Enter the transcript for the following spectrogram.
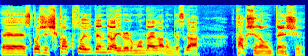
えー、少し資格という点ではいろいろ問題があるんですがタクシーの運転手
